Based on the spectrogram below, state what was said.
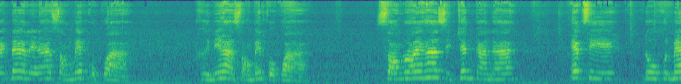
ดักแด้เลยนะคะสองเมตรกว่าๆ ผืนนี้ค่ะสองเมตรกว่าสองร้อยห้าสิบเช่นกันนะคะ FC ดูคุณแม่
